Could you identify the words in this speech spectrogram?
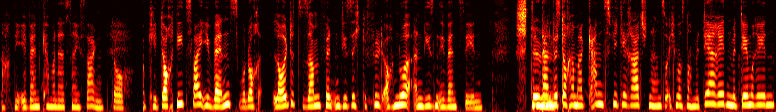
ach nee, Event kann man da jetzt nicht sagen. Doch. Okay, doch die zwei Events, wo doch Leute zusammenfinden, die sich gefühlt auch nur an diesen Events sehen. Stimmt. Und dann wird doch immer ganz viel geratscht und dann so, ich muss noch mit der reden, mit dem reden.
